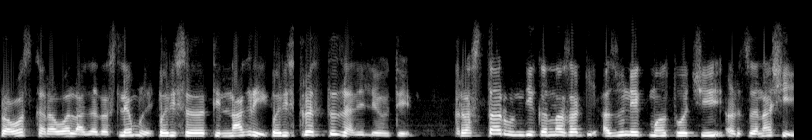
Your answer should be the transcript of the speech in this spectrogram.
प्रवास करावा लागत असल्यामुळे परिसरातील नागरिक परिस्त्रस्त झालेले होते. रस्ता रुंदीकरणासाठी अजून एक महत्वाची अडचण अशी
